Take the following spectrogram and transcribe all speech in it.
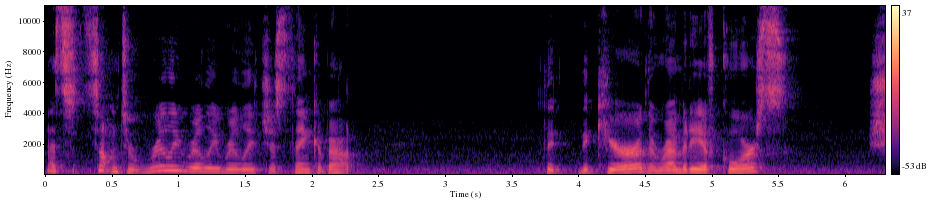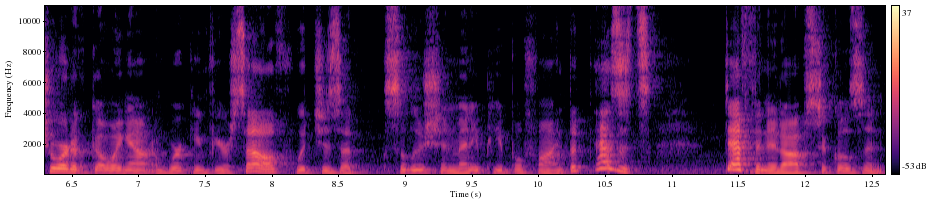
that's something to really, really, really just think about the, the cure, the remedy, of course, short of going out and working for yourself, which is a solution many people find, but has its definite obstacles and,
